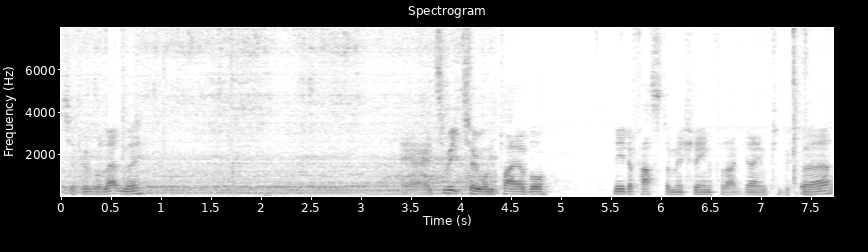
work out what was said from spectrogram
See if it will let me. Yeah, it's a bit too unplayable. Need a faster machine for that game to be fair.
